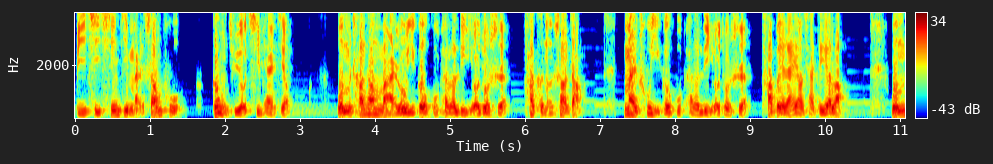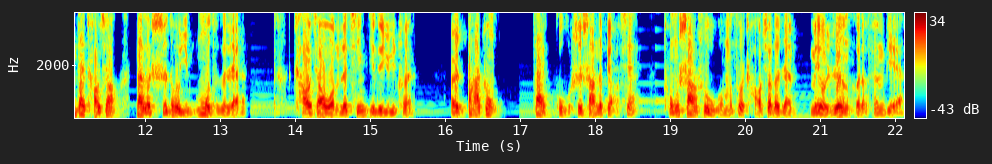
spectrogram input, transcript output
比起亲戚买的商铺更具有欺骗性。我们常常买入一个股票的理由就是它可能上涨，卖出一个股票的理由就是它未来要下跌了。我们在嘲笑那个石头与木头的人，嘲笑我们的亲戚的愚蠢，而大众在股市上的表现同上述我们所嘲笑的人没有任何的分别。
